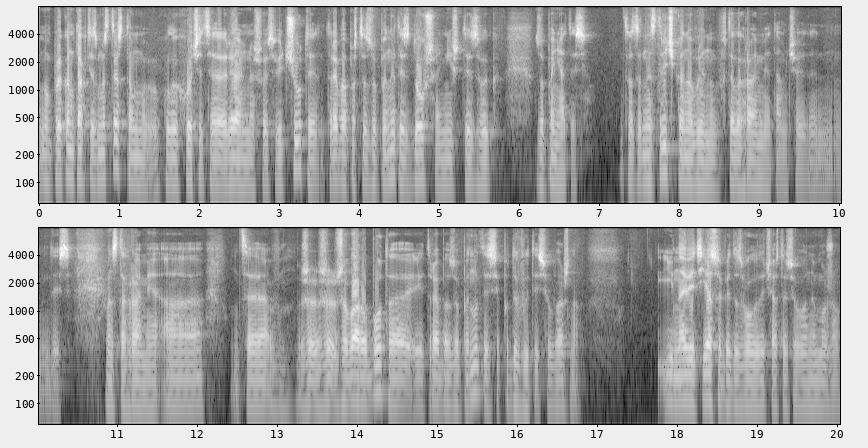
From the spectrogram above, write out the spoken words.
Ну, при контакті з мистецтвом, коли хочеться реально щось відчути, треба просто зупинитись довше, ніж ти звик зупинятися. Це, це не стрічка новин в Телеграмі там, чи десь в інстаграмі, а це жива робота, і треба зупинитися і подивитись уважно. І навіть я собі дозволити часто цього не можу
